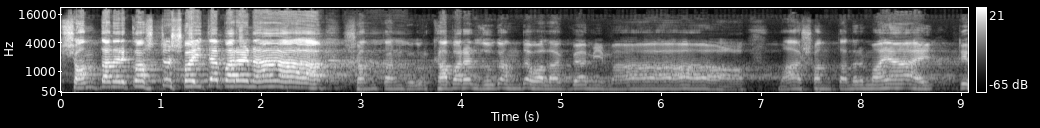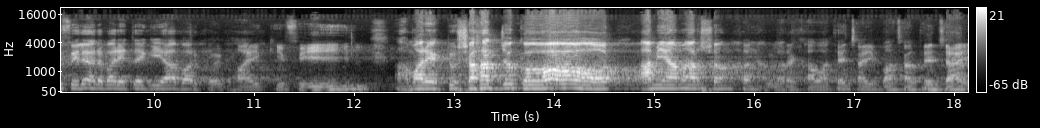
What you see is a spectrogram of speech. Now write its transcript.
সন্তানের কষ্ট সইতে পারে না। সন্তানগুলোর খাবারের যোগান দেওয়া লাগবে আমি মা। মা সন্তানের মায়ায় টিফিলের বাড়িতে গিয়ে আবার কই ভাই কিফিল আমার একটু সাহায্য কর। আমি আমার সন্তানগুলারে খাওয়াতে চাই, বাঁচাতে চাই।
